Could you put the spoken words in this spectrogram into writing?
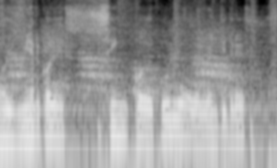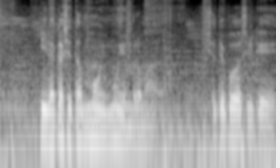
Hoy miércoles 5 de julio del 23 y la calle está muy, muy embromada. Yo te puedo decir que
